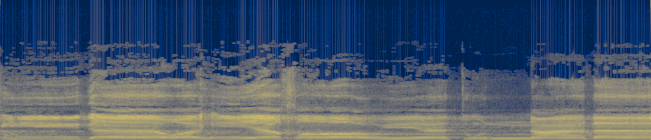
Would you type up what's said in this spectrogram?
فيها وهي خاوية على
